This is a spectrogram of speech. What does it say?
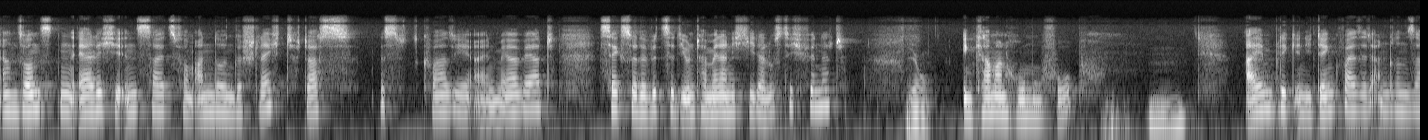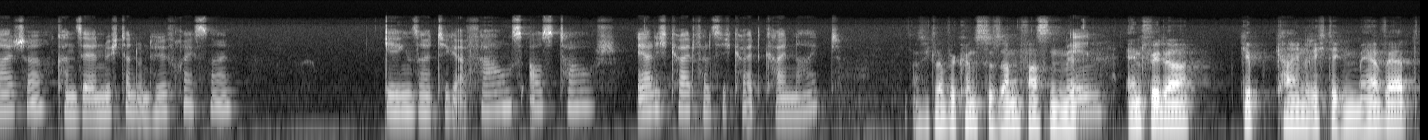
Ansonsten ehrliche Insights vom anderen Geschlecht, das ist quasi ein Mehrwert. Sexuelle Witze, die unter Männern nicht jeder lustig findet. Jo. In Klammern homophob. Einblick in die Denkweise der anderen Seite kann sehr ernüchternd und hilfreich sein. Gegenseitiger Erfahrungsaustausch. Ehrlichkeit, Verlässlichkeit, kein Neid. Also ich glaube, wir können es zusammenfassen mit In- entweder gibt keinen richtigen Mehrwert,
